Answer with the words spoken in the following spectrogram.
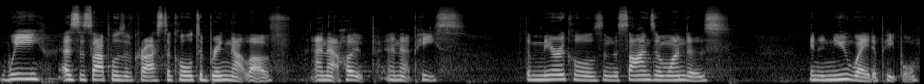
We, as disciples of Christ, are called to bring that love and that hope and that peace, the miracles and the signs and wonders in a new way to people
